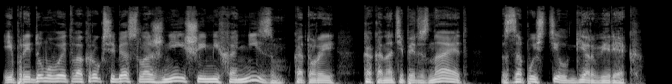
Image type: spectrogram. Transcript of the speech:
и придумывает вокруг себя сложнейший механизм, который, как она теперь знает, запустил Гервирек.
